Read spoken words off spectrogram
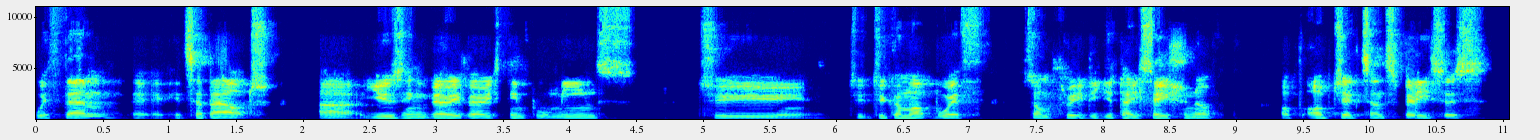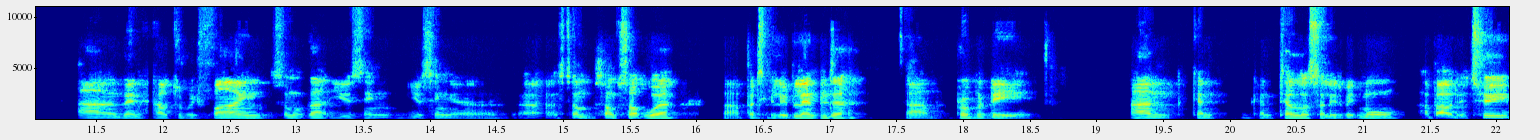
With them, it's about uh, using very very simple means to to to come up with some 3D digitization of of objects and spaces. and then how to refine some of that using using uh, uh, some some software, uh, particularly Blender. Um, probably Anne can can tell us a little bit more about it too.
